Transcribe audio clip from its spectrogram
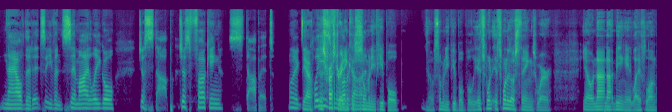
now that it's even semi legal, just stop. Just fucking stop it. Like, yeah, please, it's for the love frustrating because so many people, you know, so many people believe it's one. It's one of those things where, you know, not not being a lifelong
